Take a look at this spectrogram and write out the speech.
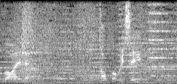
Voyons, le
